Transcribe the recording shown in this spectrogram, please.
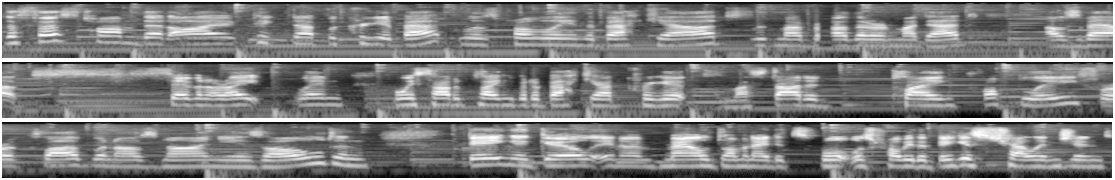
The first time that I picked up a cricket bat was probably in the backyard with my brother and my dad. I was about seven or eight when, when we started playing a bit of backyard cricket. I started playing properly for a club when I was nine years old and being a girl in a male dominated sport was probably the biggest challenge and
